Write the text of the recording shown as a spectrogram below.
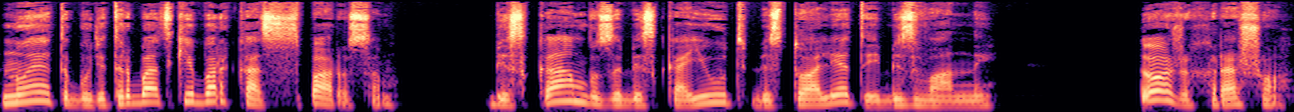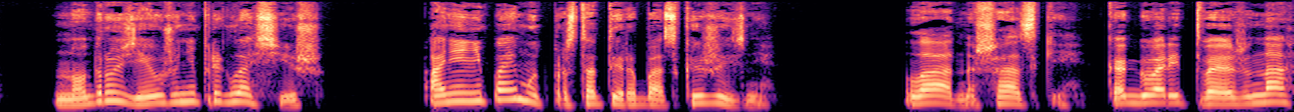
Но это будет рыбацкий баркас с парусом. Без камбуза, без кают, без туалета и без ванной. Тоже хорошо, но друзей уже не пригласишь. Они не поймут простоты рыбацкой жизни. Ладно, Шацкий, как говорит твоя жена,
